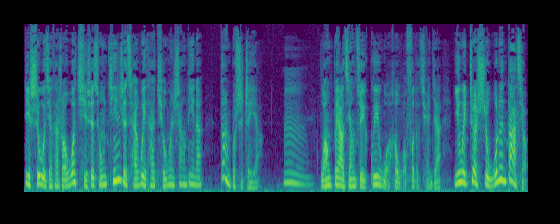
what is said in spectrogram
第十五节他说：“我岂是从今日才为他求问上帝呢？断不是这样。嗯，王不要将罪归我和我父的全家，因为这事无论大小，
